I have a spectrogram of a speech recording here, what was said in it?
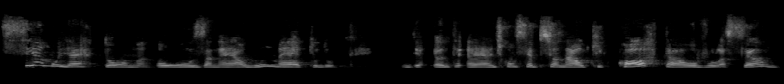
Se a mulher toma ou usa né, algum método é, anticoncepcional que corta a ovulação,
